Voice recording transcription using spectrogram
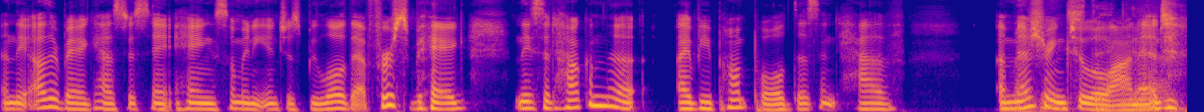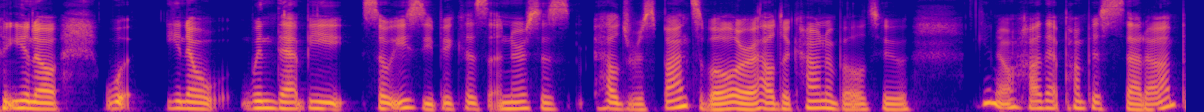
And the other bag has to say, hang so many inches below that first bag. And they said, How come the IV pump pole doesn't have a measuring, measuring tool stick, on yeah. it? you know, w- you know, wouldn't that be so easy? Because a nurse is held responsible or held accountable to, you know, how that pump is set up.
